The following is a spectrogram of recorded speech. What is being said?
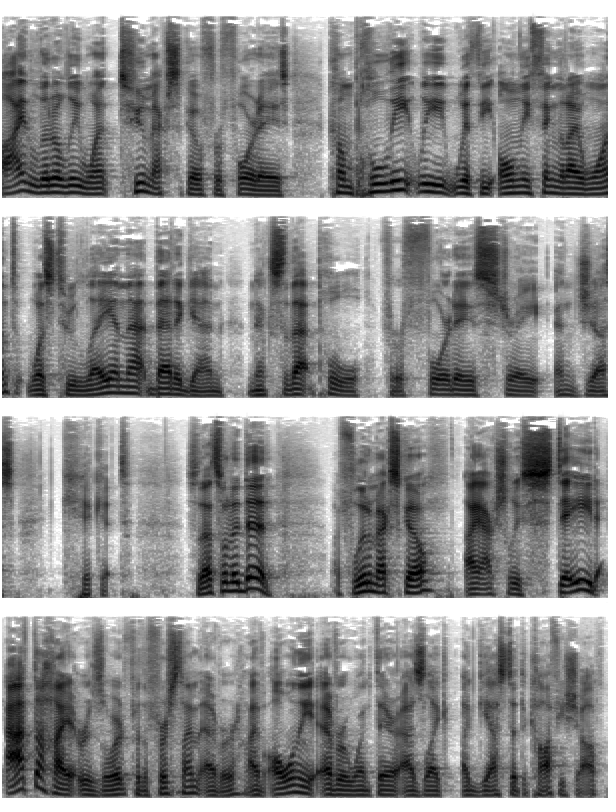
I literally went to Mexico for four days, completely with the only thing that I want was to lay in that bed again next to that pool for four days straight and just kick it. So that's what I did. I flew to Mexico. I actually stayed at the Hyatt Resort for the first time ever. I've only ever went there as like a guest at the coffee shop.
